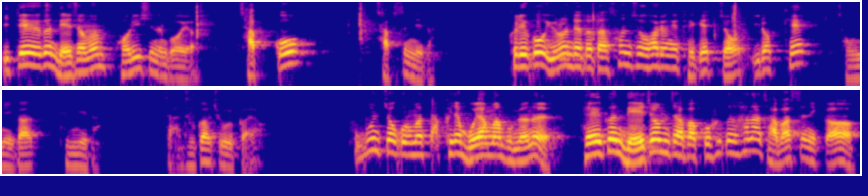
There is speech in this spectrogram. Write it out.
이때 흙은 4점은 버리시는 거예요. 잡고, 잡습니다. 그리고 이런 데도 다 선수 활용이 되겠죠? 이렇게 정리가 됩니다. 자, 누가 좋을까요? 부분적으로만 딱 그냥 모양만 보면은, 백은 4점 잡았고, 흙은 하나 잡았으니까,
